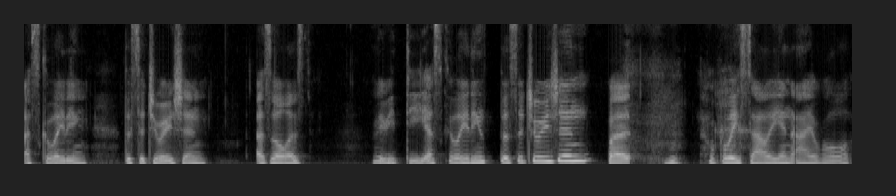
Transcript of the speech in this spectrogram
escalating the situation as well as maybe de escalating the situation. But hopefully, Sally and I will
